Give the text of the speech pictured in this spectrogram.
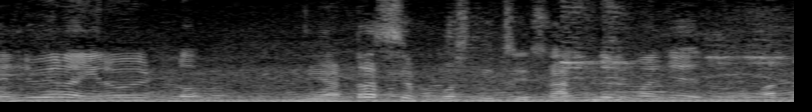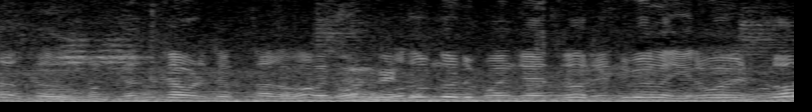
రెండు వేల ఇరవై ఒకటిలో మీ అడ్రస్ చెప్పు ఫస్ట్ నుంచి. పంచాయతీ కాదు తెలుసు కాబట్టి చెప్తాను. పంచాయతీలో రెండు వేల ఇరవై ఒకటిలో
